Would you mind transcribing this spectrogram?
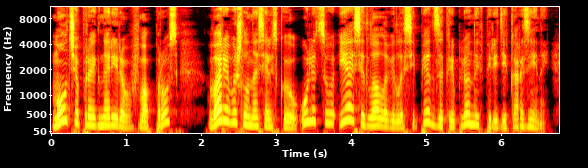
Молча проигнорировав вопрос, Варя вышла на сельскую улицу и оседлала велосипед, закрепленный впереди корзиной –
